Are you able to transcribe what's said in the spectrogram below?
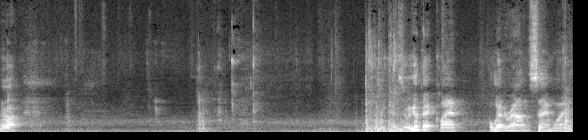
Alright. Okay, so we got that clamp, pull around the same way.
